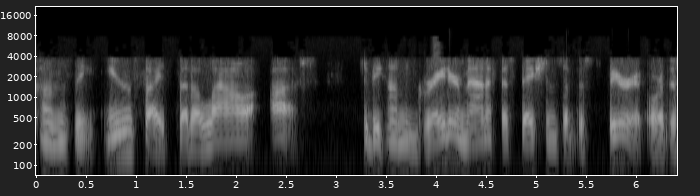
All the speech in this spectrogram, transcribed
comes the insights that allow us to become greater manifestations of the spirit or the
